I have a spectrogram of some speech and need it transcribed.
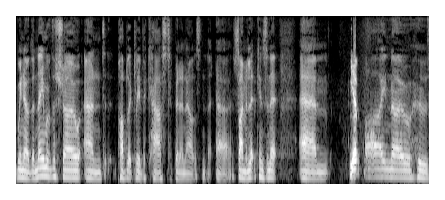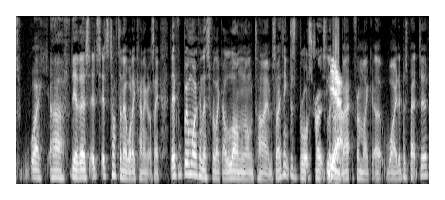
we know the name of the show and publicly the cast have been announced. Uh, Simon Lipkin's in it. Um, Yep. I know who's work. Uh, yeah, there's it's it's tough to know what I kind of got to say. They've been working this for like a long, long time. So I think just broad strokes, looking Yeah. back from like a wider perspective,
